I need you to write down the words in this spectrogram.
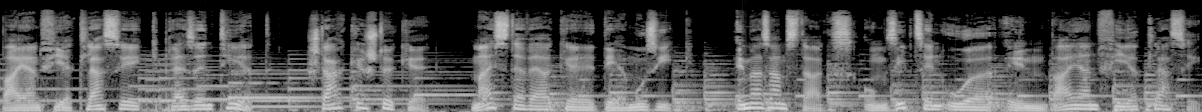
Bayern 4 Klassik präsentiert starke Stücke, Meisterwerke der Musik. Immer samstags um 17 Uhr in Bayern 4 Klassik.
